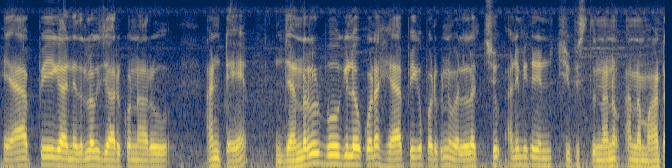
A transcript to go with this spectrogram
హ్యాపీగా నిద్రలోకి జారుకున్నారు. అంటే జనరల్ భోగిలో కూడా హ్యాపీగా పడుకుని వెళ్ళొచ్చు అని మీకు నేను చూపిస్తున్నాను అన్నమాట.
